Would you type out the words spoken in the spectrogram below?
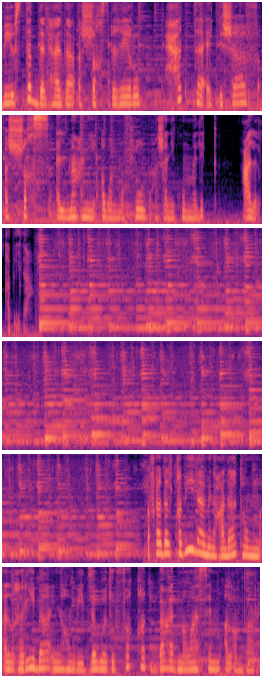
بيستبدل هذا الشخص بغيره حتى اكتشاف الشخص المعني أو المطلوب عشان يكون ملك على القبيلة. أفراد القبيلة من عاداتهم الغريبة إنهم بيتزوجوا فقط بعد مواسم الأمطار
